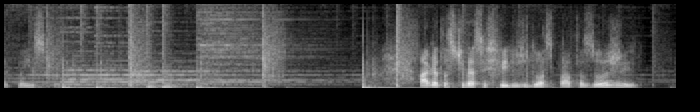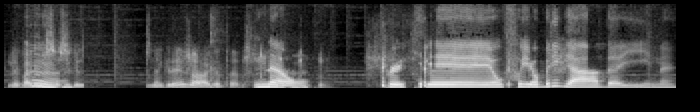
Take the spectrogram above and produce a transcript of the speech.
é conhecimento. Agatha, se tivesse filho de duas patas hoje, levaria hum. os seus filhos na igreja, Agatha? Não. Porque eu fui obrigada aí, né?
